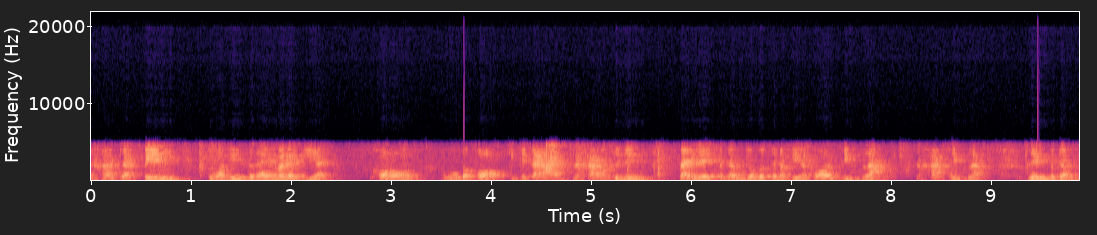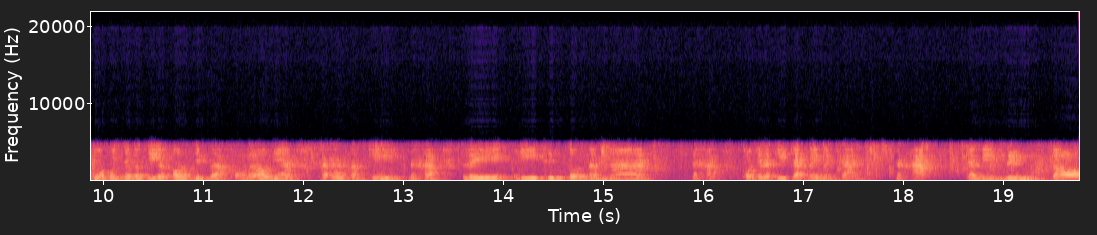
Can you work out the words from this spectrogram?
นะคะ จะเป็นตัวที่แสดงรายละเอียดของ ผู้ประกอบกิจการนะคะ ก็คือหนึ่งใส่เลขประจำตัวผู้เสียภาษีอากรสิบหลักนะคะสิบหลัก เลขประจำตัวผู้เสียภาษีอากรสิบหลักของเราเนี่ยถ้าท่านสังเกตนะคะ เลขที่ขึ้นต้นนำหน้านะคะของแต่ละที่จะไม่เหมือนกันนะคะ จะมีหนึ่งสอง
